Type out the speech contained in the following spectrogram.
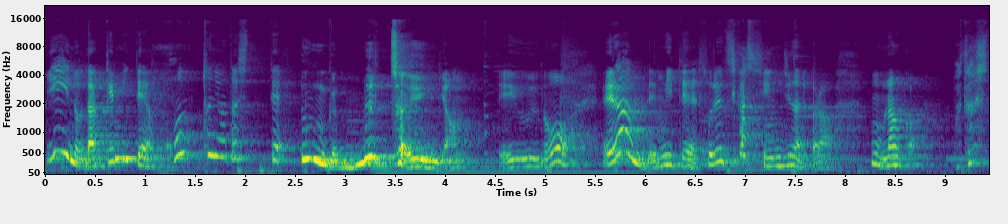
いいのだけ見て本当に私って運がめっちゃええんやんっていうのを選んでみてそれしか信じないからもうなんか私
